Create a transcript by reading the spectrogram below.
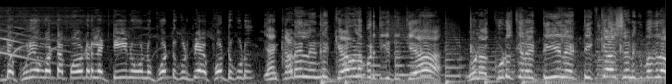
இந்த புளியங்கொட்டை பவுடர்ல டீன்னு ஒண்ணு போட்டு குடிப்பியா? போட்டு கொடு. என் கடையில நின்னு கேவலப்படுத்திக்கிட்டு இருக்கியா? உனக்கு குடுக்கிற டீல டிக்காஷனுக்கு பதிலா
